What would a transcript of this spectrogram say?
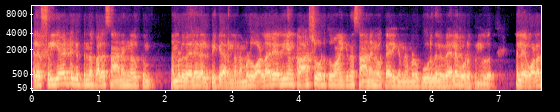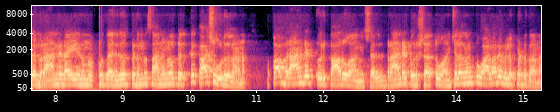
അല്ലെ ഫ്രീ ആയിട്ട് കിട്ടുന്ന പല സാധനങ്ങൾക്കും നമ്മൾ വില കൽപ്പിക്കാറില്ല. നമ്മൾ വളരെയധികം കാശ് കൊടുത്ത് വാങ്ങിക്കുന്ന സാധനങ്ങൾക്കായിരിക്കും നമ്മൾ കൂടുതൽ വില കൊടുക്കുന്നത്. അല്ലെ? വളരെ ബ്രാൻഡഡ് ആയി നമ്മൾ കരുതപ്പെടുന്ന സാധനങ്ങൾക്കൊക്കെ കാശ് കൂടുതലാണ്. അപ്പൊ ആ ബ്രാൻഡഡ് ഒരു കാർ വാങ്ങിച്ചാൽ ബ്രാൻഡഡ് ഒരു ഷർട്ട് വാങ്ങിച്ചാൽ നമുക്ക് വളരെ വിലപ്പെട്ടതാണ്.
